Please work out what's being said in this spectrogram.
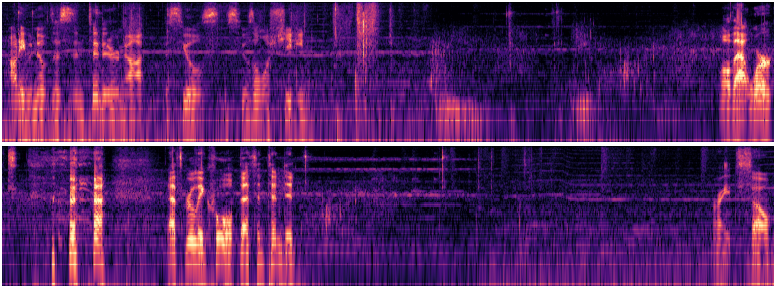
I don't even know if this is intended or not. This feels- this feels almost cheating. Well, that worked! that's really cool if that's intended. Right, so...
